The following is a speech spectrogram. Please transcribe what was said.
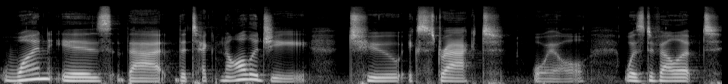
One is that the technology to extract oil was developed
